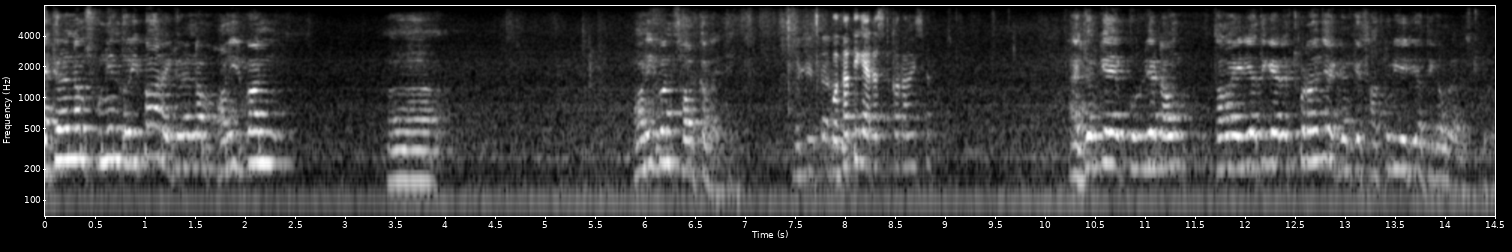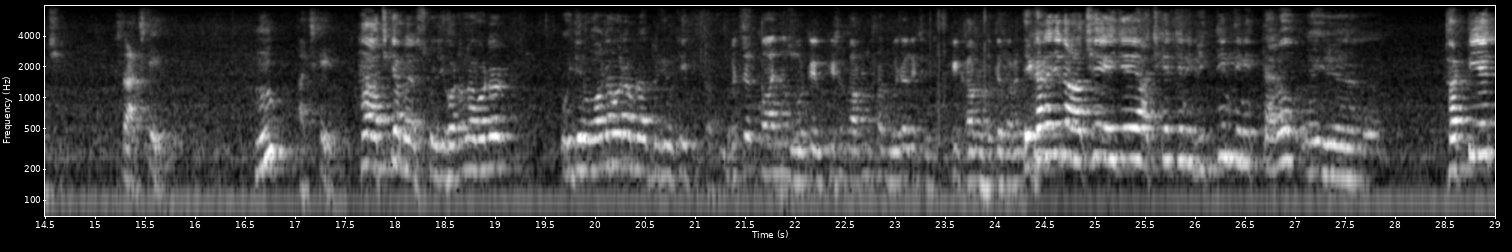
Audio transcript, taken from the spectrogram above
একজনের নাম সুনীল দরিপা আর একজনের নাম অনির্বাণ অনির্বাণ সরকার আই থিঙ্ক কোথা থেকে অ্যারেস্ট করা হয়েছে? একজনকে পুরুলিয়া টাউন থানা এরিয়া থেকে অ্যারেস্ট করা হয়েছে একজনকে সাতুরি এরিয়া থেকে আমরা অ্যারেস্ট করেছি। স্যার আজকে? হুম? আজকে? হ্যাঁ আজকে আমরা অ্যারেস্ট করেছি। ঘটনা ঘটার ওই দিন ওয়ান আওয়ার আমরা দুজনকেই পারে? এখানে যেটা আছে এই যে আজকের যিনি ভিকটিম তিনি তেরো থার্টি এইট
